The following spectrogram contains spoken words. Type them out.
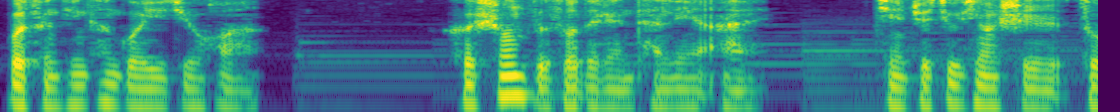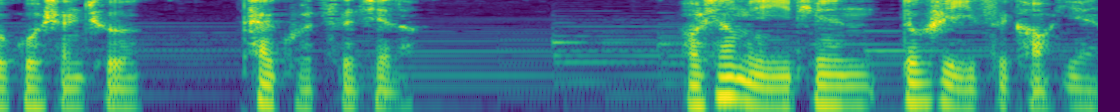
我曾经看过一句话，和双子座的人谈恋爱，简直就像是坐过山车，太过刺激了，好像每一天都是一次考验。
